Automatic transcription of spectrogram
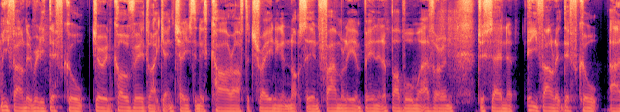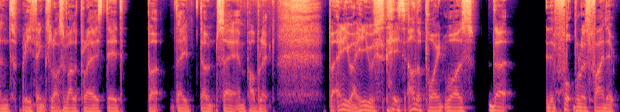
he found it really difficult during COVID, like getting changed in his car after training and not seeing family and being in a bubble and whatever. And just saying that he found it difficult and he thinks lots of other players did, but they don't say it in public. But anyway, he was, his other point was that the footballers find it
